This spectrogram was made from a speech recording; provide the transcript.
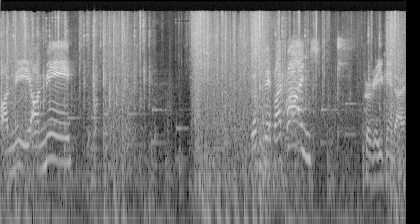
on me, on me! You have to say it five times! Perka, you can't die.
